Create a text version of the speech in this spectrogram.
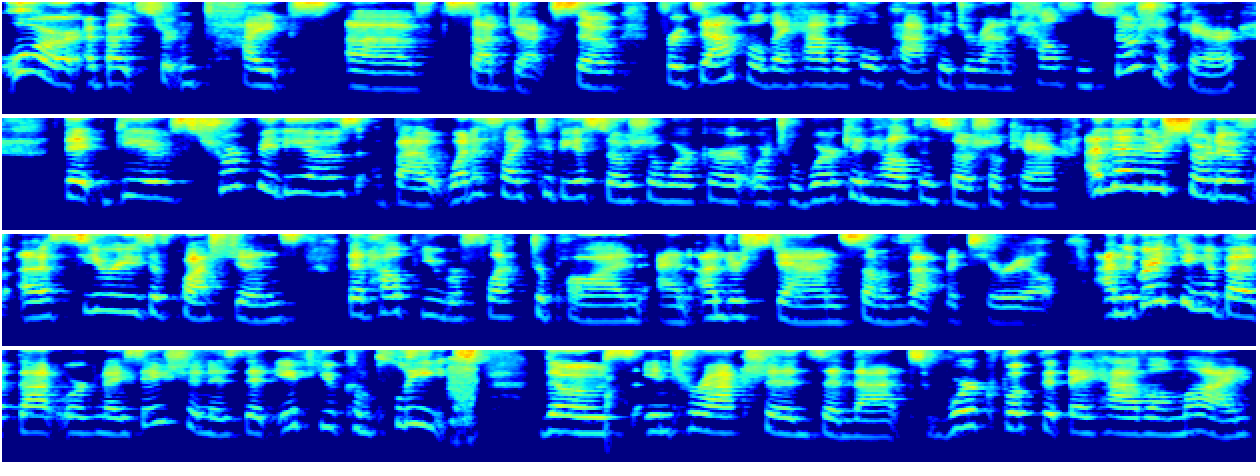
or about certain types of subjects. So, for example, they have a whole package around health and social care that gives short videos about what it's like to be a social worker or to work in health and social care. And then there's sort of a series of questions that help you reflect upon and understand some of that material. And the great thing about that organization is that if you complete those interactions and that workbook that they have online,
